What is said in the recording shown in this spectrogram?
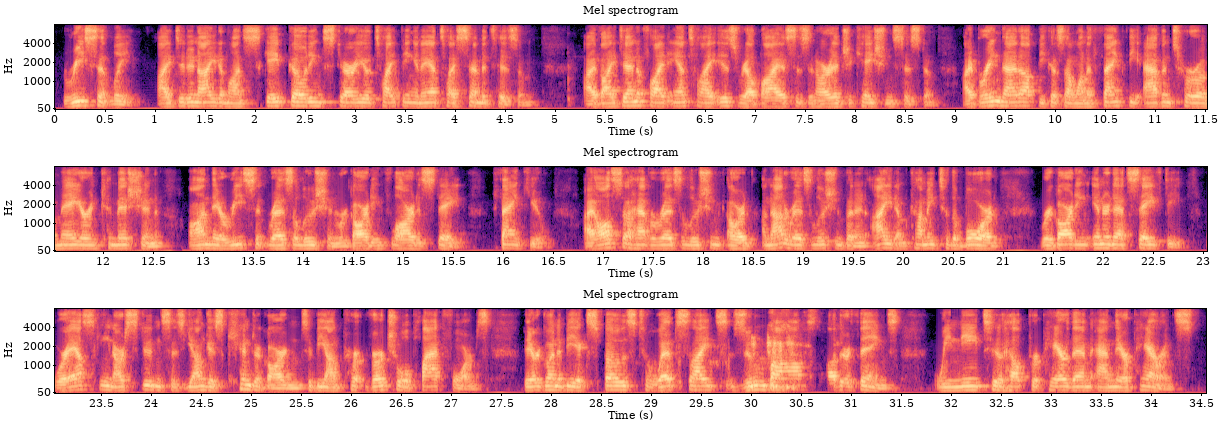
Recently, I did an item on scapegoating, stereotyping, and anti Semitism. I've identified anti Israel biases in our education system. I bring that up because I want to thank the Aventura Mayor and Commission on their recent resolution regarding Florida State. Thank you. I also have a resolution, or not a resolution, but an item coming to the board regarding internet safety. We're asking our students as young as kindergarten to be on per- virtual platforms. They're going to be exposed to websites, Zoom bombs, other things. We need to help prepare them and their parents.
